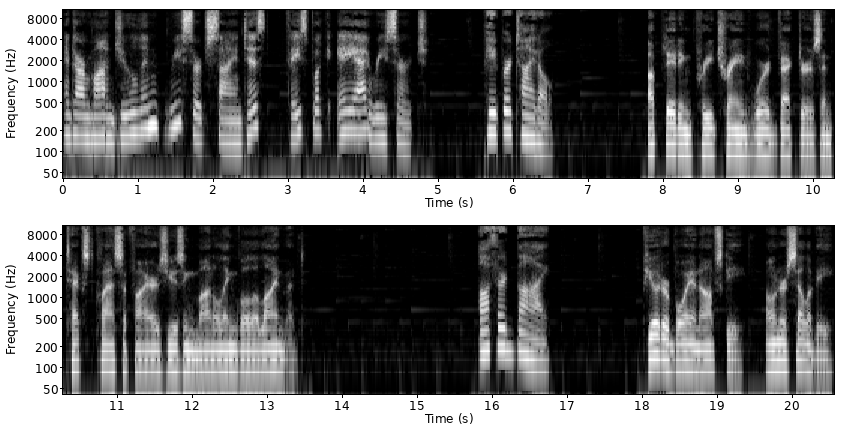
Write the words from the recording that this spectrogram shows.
and Armand Joulin, research scientist, Facebook AI Research. Paper title Updating pre trained word vectors and text classifiers using monolingual alignment. Authored by Piotr Bojanowski, Onur Celebi,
